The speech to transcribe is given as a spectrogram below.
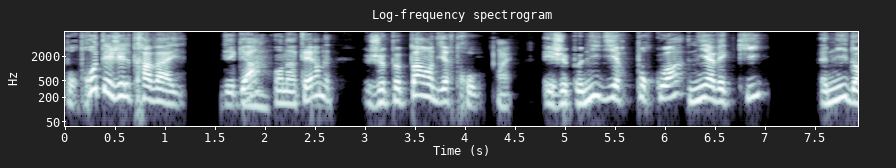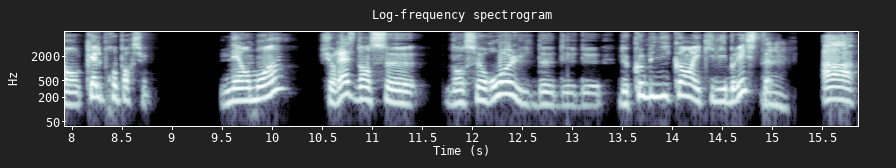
Pour protéger le travail des gars mm. en interne, je peux pas en dire trop. Et je peux ni dire pourquoi, ni avec qui, ni dans quelle proportion. Néanmoins, tu restes dans ce dans ce rôle de, de, de, de communicant équilibriste mm. à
